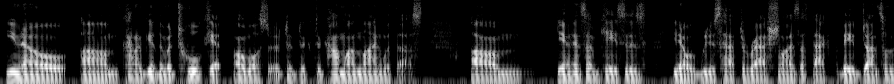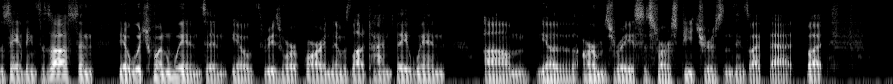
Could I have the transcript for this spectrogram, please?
you know, um, kind of give them a toolkit almost to, to, to come online with us. Um, you in some cases, you know, we just have to rationalize the fact that they've done some of the same things as us and, you know, which one wins. And, you know, the reason we're acquiring them is a lot of times they win, um, you know, the arms race as far as features and things like that. But,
